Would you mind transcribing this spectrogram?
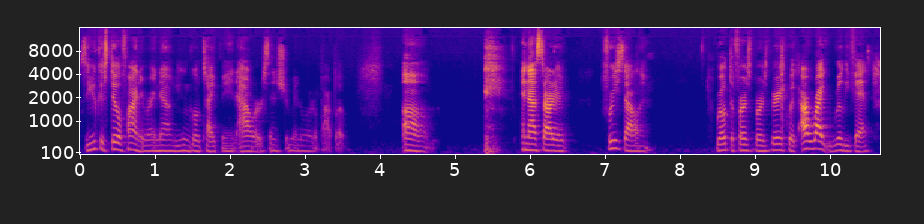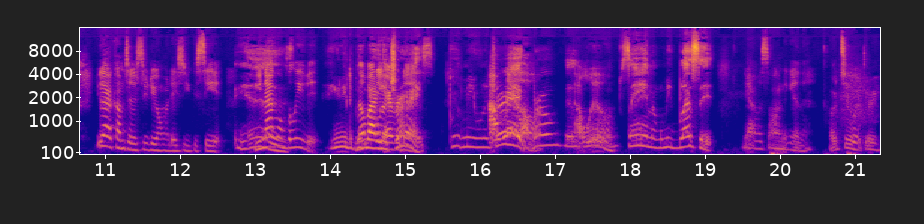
So you can still find it right now. You can go type in Hours instrumental, it'll pop up. Um, and I started freestyling. Wrote the first verse very quick. I write really fast. You gotta come to the studio one day so you can see it. Yes. You're not gonna believe it. You need to put Nobody me on a ever track. does. Put me on a I track, will. bro. That's I will. I'm saying, let me bless it. You have a song together, or two or three.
